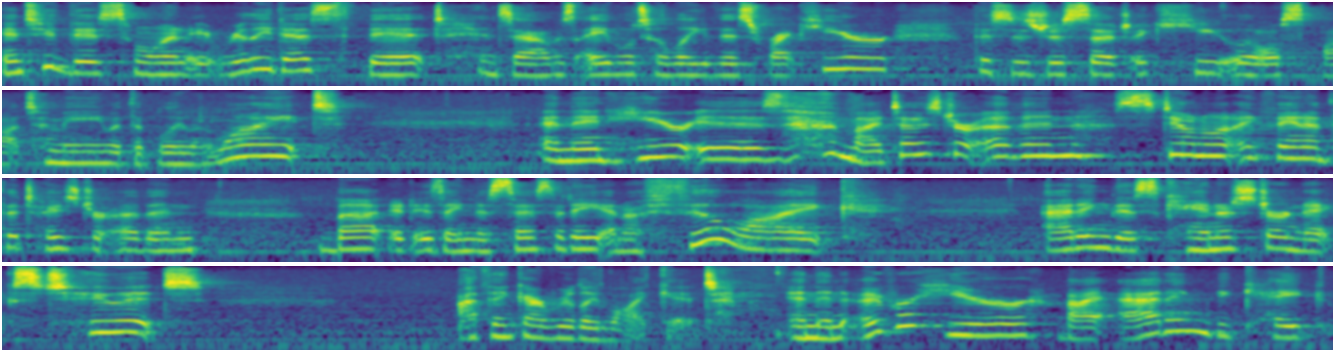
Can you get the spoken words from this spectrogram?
into this one. It really does fit, and so I was able to leave this right here. This is just such a cute little spot to me with the blue and white. And then here is my toaster oven. Still not a fan of the toaster oven, but it is a necessity, and I feel like adding this canister next to it, I think I really like it. And then over here, by adding the cake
